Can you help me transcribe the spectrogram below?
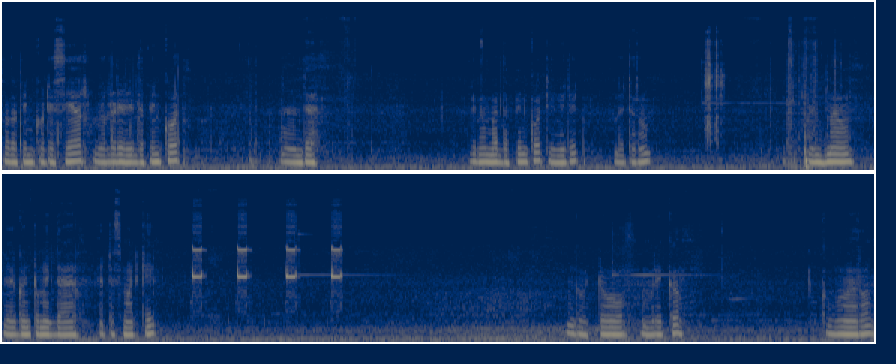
So the pin code is here. We already read the pin code. And uh, remember the pin code. You need it later on. And now we are going to make the at smart key. Go to America. Camaro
